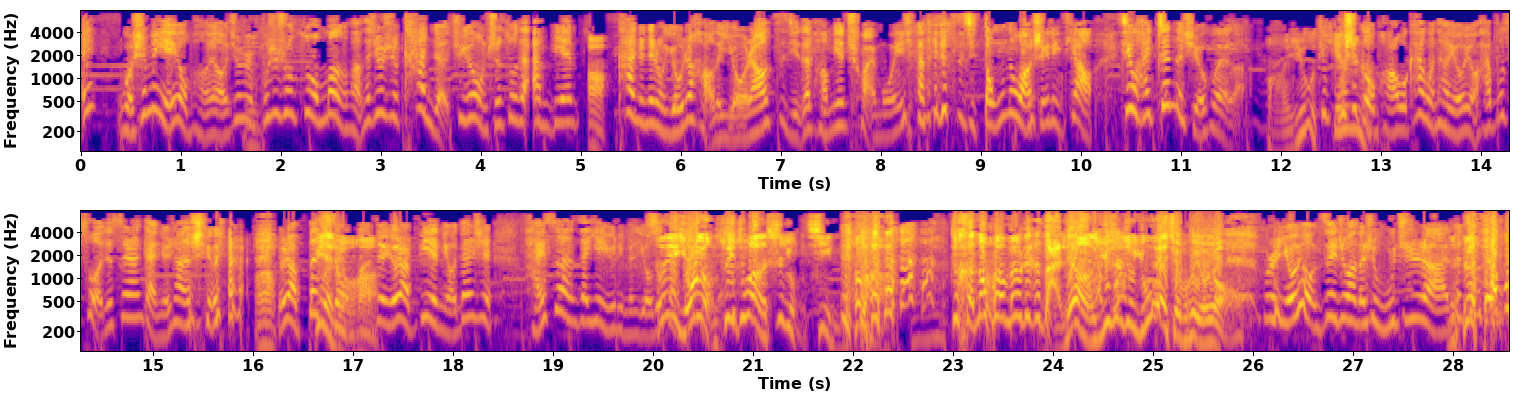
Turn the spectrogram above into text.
哎，我身边也有朋友，就是不是说做梦哈，他就是看着去游泳池，坐在岸边啊，看着那种游着好的游，然后自己在旁边揣摩一下，他就自己咚的往水里跳，结果还真的学会了。哎呦，就不是狗刨，我看过他游泳还不错，就虽然感觉上是有点、啊、有点笨重吧，对，有点别扭，但是还算在业余里面游。所以游泳最重要的是勇气，你知道吗？就很多朋友没有这个胆量，于是就永远学不会游泳。不是游泳最重要的是无知啊，他他不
